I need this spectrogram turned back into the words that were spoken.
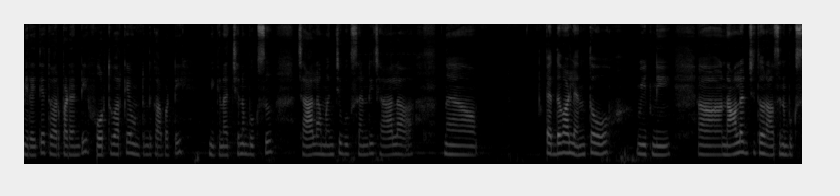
మీరైతే త్వరపడండి. ఫోర్త్ వరకే ఉంటుంది కాబట్టి మీకు నచ్చిన బుక్స్ చాలా మంచి బుక్స్ అండి. చాలా పెద్దవాళ్ళు ఎంతో వీటిని నాలెడ్జ్తో రాసిన బుక్స్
